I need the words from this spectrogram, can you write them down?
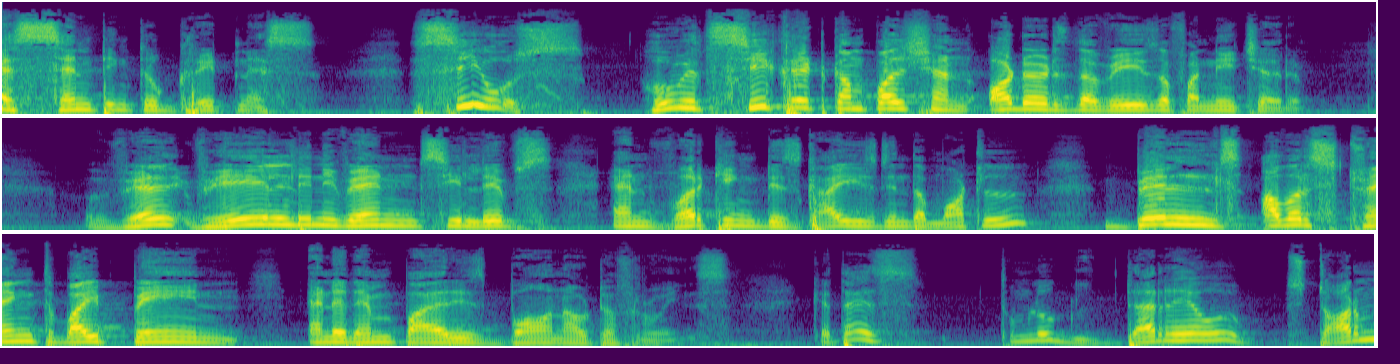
ascending through greatness Zeus who with secret compulsion orders the ways of our nature. Veiled in events, he lives, and working disguised in the mortal, builds our strength by pain, and an empire is born out of ruins. कहता है तुम लोग डर रहे हो स्टॉर्म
